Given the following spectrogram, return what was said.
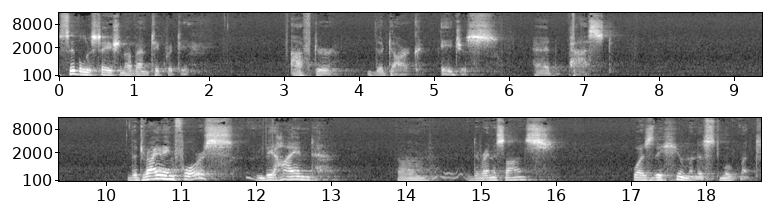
civilization of antiquity after the Dark Ages had passed. The driving force behind uh, the Renaissance was the humanist movement.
